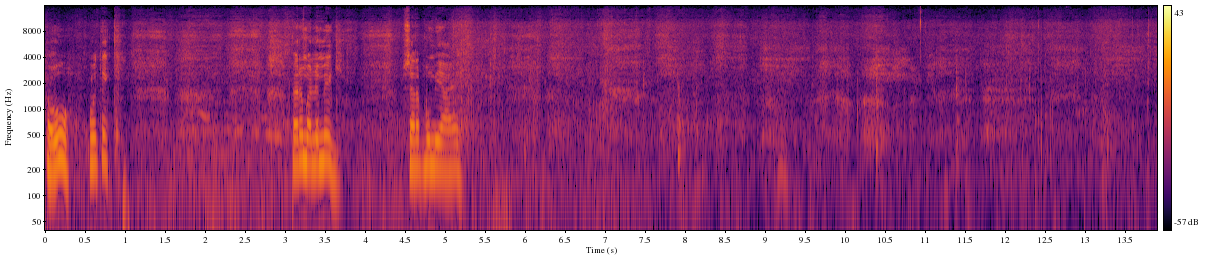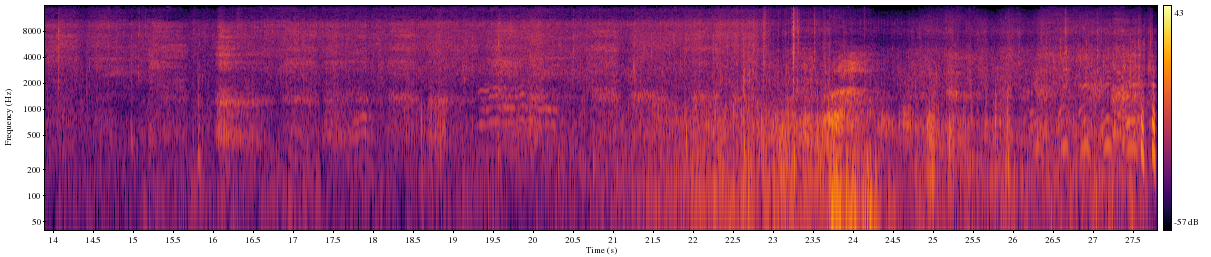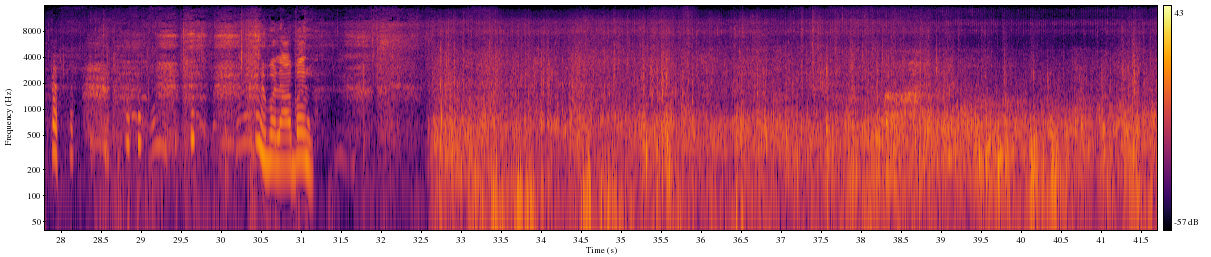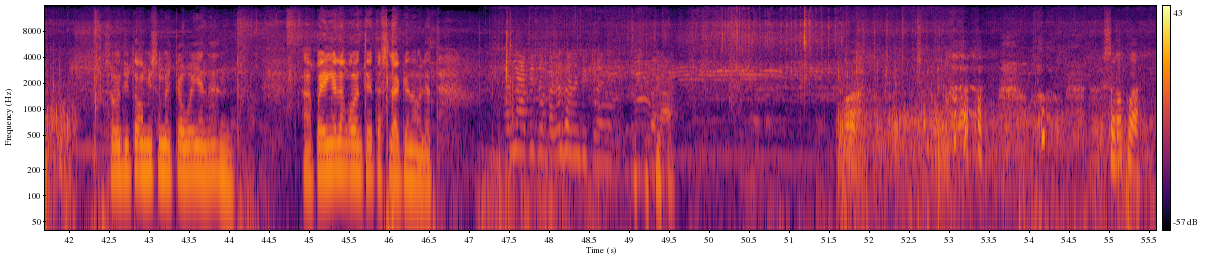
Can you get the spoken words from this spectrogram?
Oo, putik. Pero malamig. Sarap bumiyahe. Malaban. So dito kami sa may kawayanan. Ah, pahinga lang konti, tas lag na ulit. Ang lapit na pala. Sana dito lang. Diba? Sarap pa.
